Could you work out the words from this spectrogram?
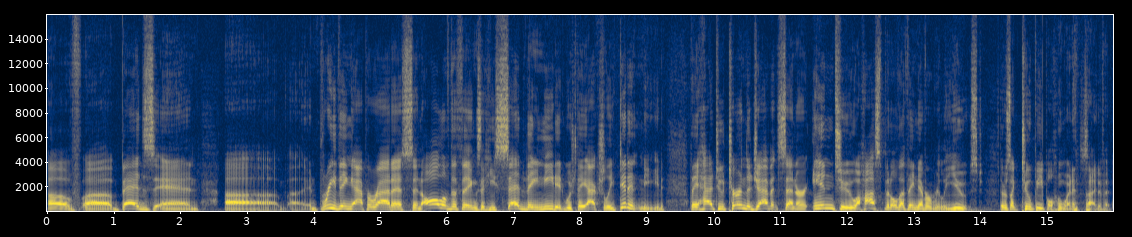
of uh, beds and uh, and breathing apparatus and all of the things that he said they needed, which they actually didn't need, they had to turn the Javits Center into a hospital that they never really used. There was like two people who went inside of it.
